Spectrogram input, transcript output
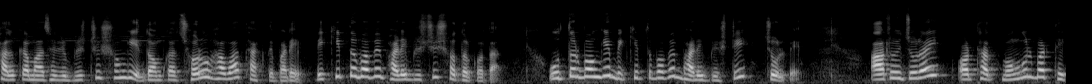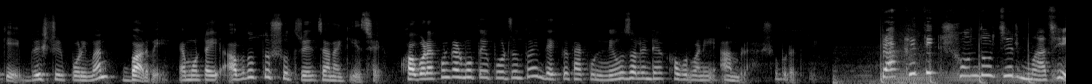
হালকা মাঝারি বৃষ্টির সঙ্গে দমকা ঝোড়ো হাওয়া থাকতে পারে। বিক্ষিপ্তভাবে ভারী বৃষ্টির সতর্কতা। উত্তরবঙ্গে বিক্ষিপ্তভাবে ভারী বৃষ্টি চলবে। আটই জুলাই, অর্থাৎ মঙ্গলবার থেকে বৃষ্টির পরিমাণ বাড়বে, এমনটাই আবদপ্তর সূত্রে জানা গিয়েছে। খবর এখনকার মতো এই পর্যন্তই। দেখতে থাকুন নিউজ অল ইন্ডিয়া খবর মানি আমরা, শুভরাত্রি। প্রাকৃতিক সৌন্দর্যের মাঝে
